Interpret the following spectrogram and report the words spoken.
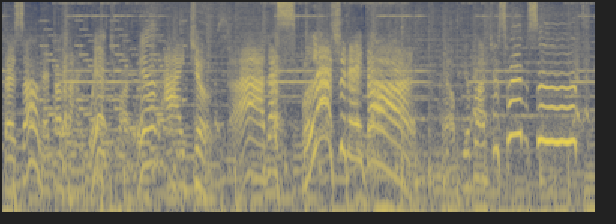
there so little time. Which one will I choose? Ah, the Splashinator! Hope you brought your swimsuit.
